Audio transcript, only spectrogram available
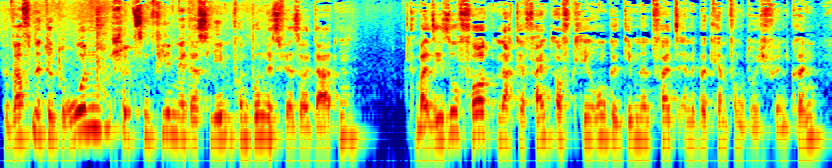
Bewaffnete Drohnen schützen vielmehr das Leben von Bundeswehrsoldaten, weil sie sofort nach der Feindaufklärung gegebenenfalls eine Bekämpfung durchführen können,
